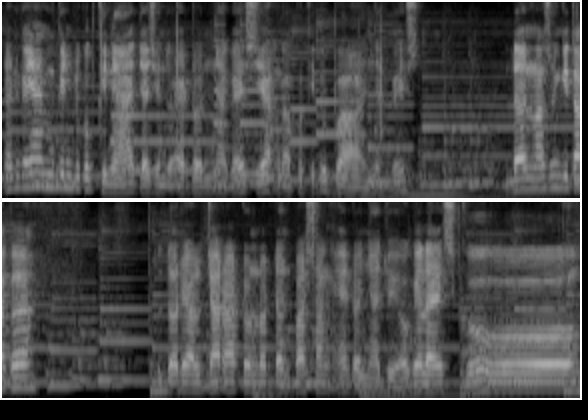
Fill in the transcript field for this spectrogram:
Dan kayaknya mungkin cukup gini aja sih untuk addonnya guys ya. Nggak begitu banyak guys. Dan langsung kita ke tutorial cara download dan pasang addonnya cuy. Oke let's go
